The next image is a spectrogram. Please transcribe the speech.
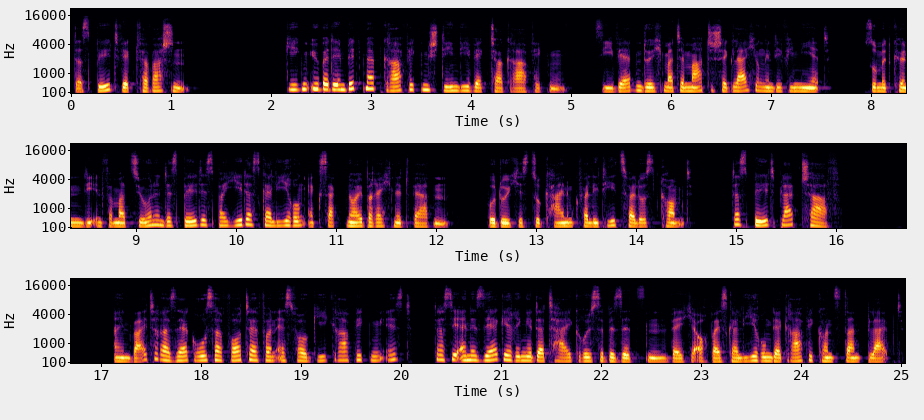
Das Bild wirkt verwaschen. Gegenüber den Bitmap-Grafiken stehen die Vektorgrafiken. Sie werden durch mathematische Gleichungen definiert. Somit können die Informationen des Bildes bei jeder Skalierung exakt neu berechnet werden, wodurch es zu keinem Qualitätsverlust kommt. Das Bild bleibt scharf. Ein weiterer sehr großer Vorteil von SVG-Grafiken ist, dass sie eine sehr geringe Dateigröße besitzen, welche auch bei Skalierung der Grafik konstant bleibt.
